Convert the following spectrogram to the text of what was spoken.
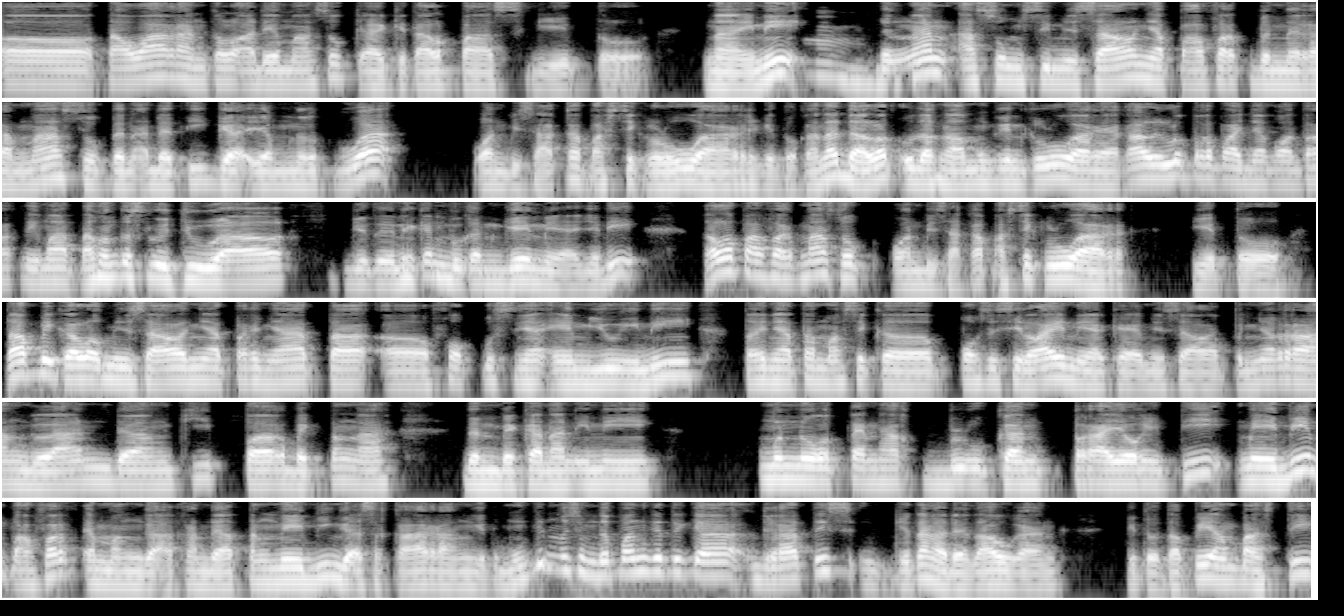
uh, tawaran kalau ada yang masuk ya kita lepas gitu. Nah ini hmm. dengan asumsi misalnya Pak Pavard beneran masuk dan ada tiga yang menurut gua Wan Bisaka pasti keluar gitu. Karena Dalot udah nggak mungkin keluar ya kali lu perpanjang kontrak lima tahun terus lu jual gitu. Ini kan bukan game ya. Jadi kalau Pak Pavard masuk Wan Bisaka pasti keluar gitu. Tapi kalau misalnya ternyata uh, fokusnya MU ini ternyata masih ke posisi lain ya. Kayak misalnya penyerang gelandang kiper back tengah dan back kanan ini menurut Ten Hag bukan priority, maybe Pavard emang nggak akan datang, maybe nggak sekarang gitu. Mungkin musim depan ketika gratis kita nggak ada yang tahu kan, gitu. Tapi yang pasti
